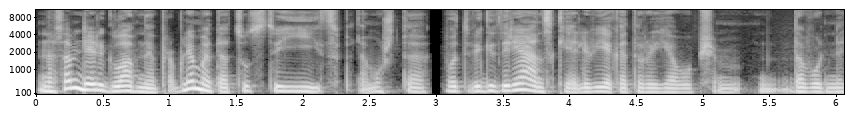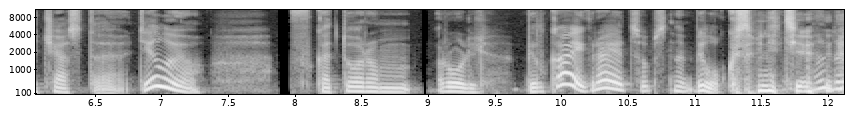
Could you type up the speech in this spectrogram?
на самом деле главная проблема – это отсутствие яиц, потому что вот вегетарианский оливье, который я, в общем, довольно часто делаю, в котором роль белка играет, собственно, белок, извините. Ну, да,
